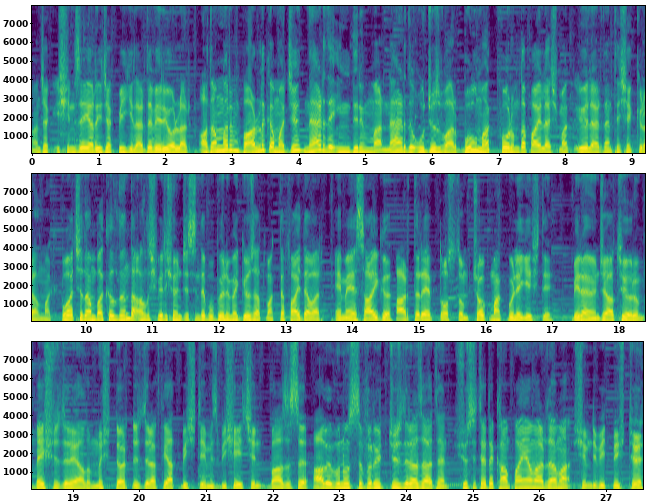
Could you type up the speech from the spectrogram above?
Ancak işinize yarayacak bilgiler de veriyorlar. Adamların varlık amacı nerede indirim var, nerede ucuz var bulmak, forumda paylaşmak, üyelerden teşekkür almak. Bu açıdan bakıldığında alışveriş öncesinde bu bölüme göz atmakta fayda var. Emeğe saygı, artı rap, dostum çok makbule geçti. Bir ay önce atıyorum 500 liraya alınmış 400 lira fiyat biçtiğimiz bir şey için bazısı abi bunun 0300 lira zaten şu sitede kampanya vardı ama şimdi bitmiş tüh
